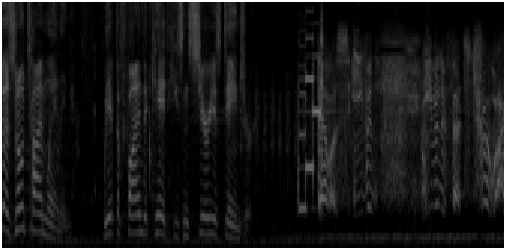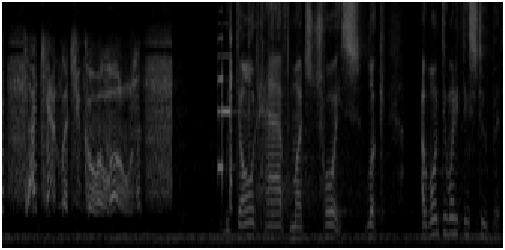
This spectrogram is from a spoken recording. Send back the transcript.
there's no time Lanning. We have to find the kid. He's in serious danger. Ellis, even... Even if that's true, I, I can't let you go alone. We don't have much choice. Look, I won't do anything stupid.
